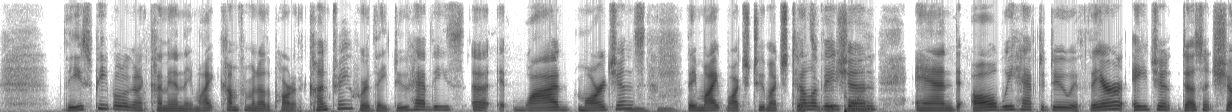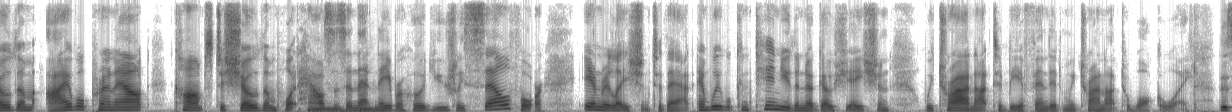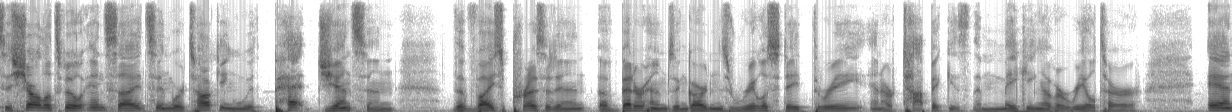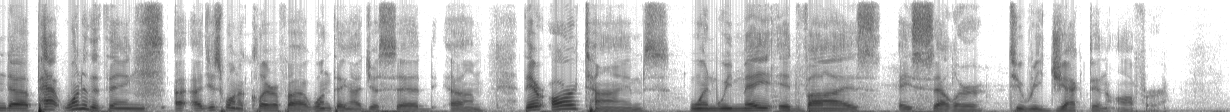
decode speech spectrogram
these people are going to come in. They might come from another part of the country where they do have these uh, wide margins. They might watch too much Mm-hmm. That's a good television. And all we have to do, if their agent doesn't show them, I will print out comps to show them what houses in Mm-hmm. that neighborhood usually sell for in relation to that. And we will continue the negotiation. We try not to be offended and we try not to walk away. This is Charlottesville Insights, and we're talking with Pat Jensen, the Vice President of Better Homes and Gardens Real Estate 3, and our topic is the making of a realtor. And uh, Pat, one of the things I, I just want to clarify one thing I just said. Um, there are times when we may advise a seller to reject an offer.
